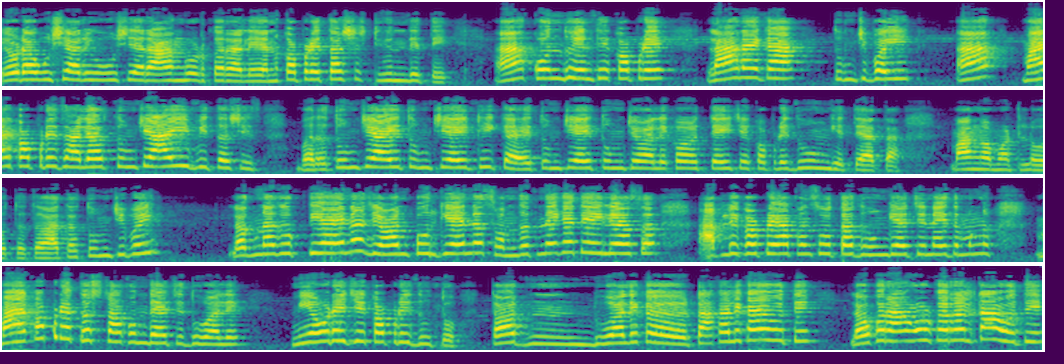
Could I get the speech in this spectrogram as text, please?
एवढा हुशारी हुशार आंघोळ करायला आणि कपडे तसेच ठेवून देते. हा? कोण धुवेन ते कपडे? लहान आहे का तुमची बहीण? हा? माय कपडे झाल्यावर तुमची आई बी तशीच. बरं तुमची आई तुमची आई ठीक आहे. तुमची आई तुमचेवाले क त्याचे कपडे धुवून घेते आता. मागं म्हटलं होतं तर. आता तुमची बहीण? लग्नाजुक्ती आहे ना जेवणपुरकी आहे ना समजत नाही का त्याला असं? आपले कपडे आपण स्वतः धुवून घ्यायचे नाही तर मग माझ्या कपड्यातच टाकून द्यायचे धुवाले. मी एवढे जे कपडे धुतो तर धुवाले का टाकाले काय होते? लवकर आंघोळ करायला काय होते?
